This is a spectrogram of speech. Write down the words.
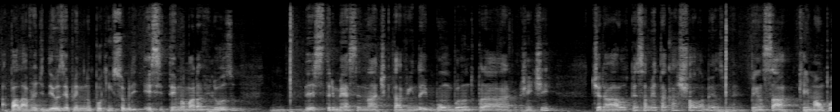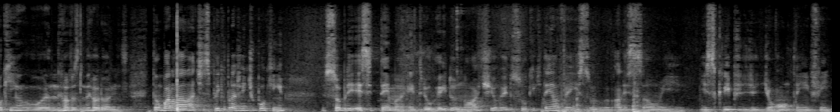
a palavra de Deus e aprendendo um pouquinho sobre esse tema maravilhoso desse trimestre, Nath, que tá vindo aí bombando pra gente tirar o pensamento da cachola mesmo, né? Pensar, queimar um pouquinho os neurônios. Então bora lá, Nath, explica pra gente um pouquinho sobre esse tema entre o Rei do Norte e o Rei do Sul. O que, que tem a ver isso, a lição e, e script de, de ontem, enfim.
